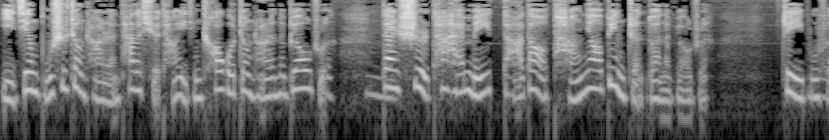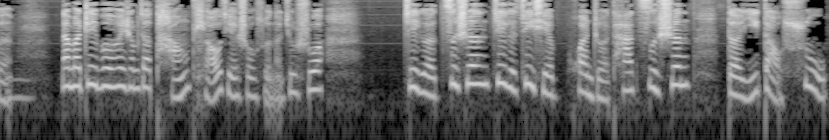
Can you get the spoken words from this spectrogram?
已经不是正常人，他的血糖已经超过正常人的标准，但是他还没达到糖尿病诊断的标准这一部分。那么这一部分为什么叫糖调节受损呢？就是说，这个自身这个这些患者他自身的胰岛素，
